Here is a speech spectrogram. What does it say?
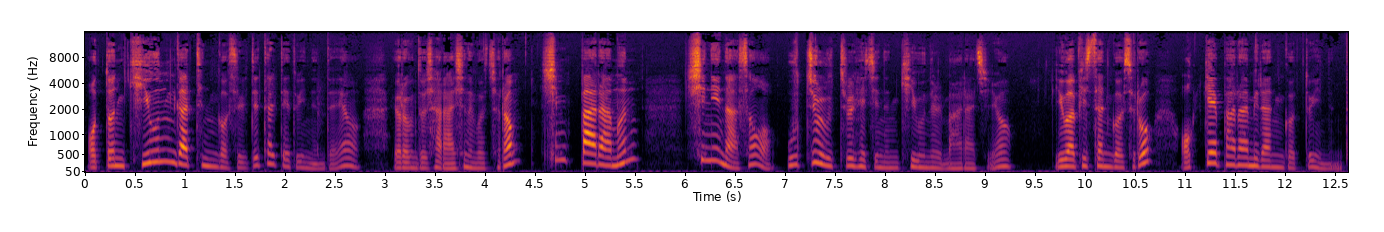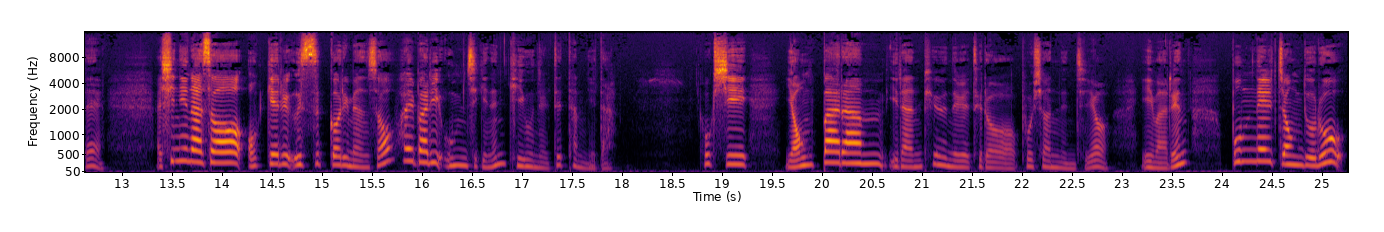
어떤 기운 같은 것을 뜻할 때도 있는데요. 여러분도 잘 아시는 것처럼 신바람은 신이 나서 우쭐우쭐해지는 기운을 말하지요. 이와 비슷한 것으로 어깨바람이라는 것도 있는데 신이 나서 어깨를 으쓱거리면서 활발히 움직이는 기운을 뜻합니다. 혹시 영바람이란 표현을 들어보셨는지요? 이 말은 뽐낼 정도로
